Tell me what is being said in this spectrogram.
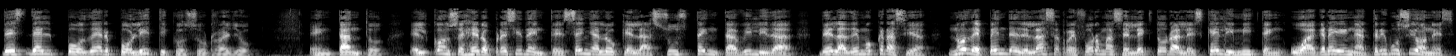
desde el poder político, subrayó. En tanto, el consejero presidente señaló que la sustentabilidad de la democracia no depende de las reformas electorales que limiten o agreguen atribuciones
